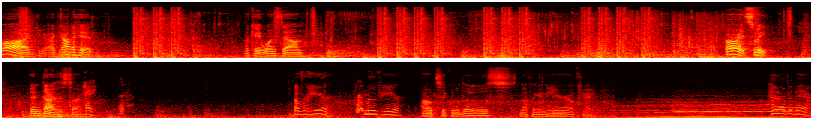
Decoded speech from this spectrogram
Oh, I, I got a hit. Okay, one's down. Alright, sweet. Didn't die this time. Hey. Over here. Move here. I'll take one of those. Nothing in here. Okay. Head over there.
